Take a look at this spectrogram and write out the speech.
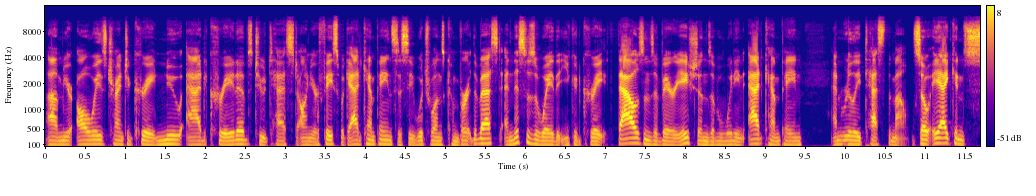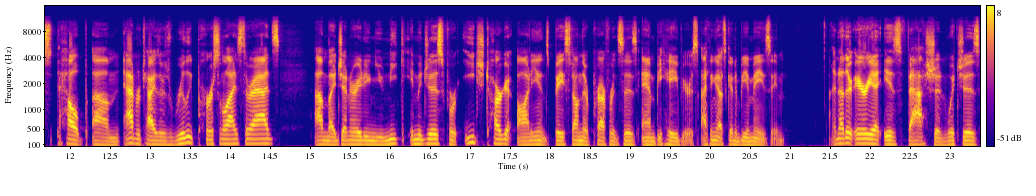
um, you're always trying to create new ad creatives to test on your Facebook ad campaigns to see which ones convert the best. And this is a way that you could create thousands of variations of a winning ad campaign and really test them out. So AI can help um, advertisers really personalize their ads um, by generating unique images for each target audience based on their preferences and behaviors. I think that's going to be amazing. Another area is fashion, which is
